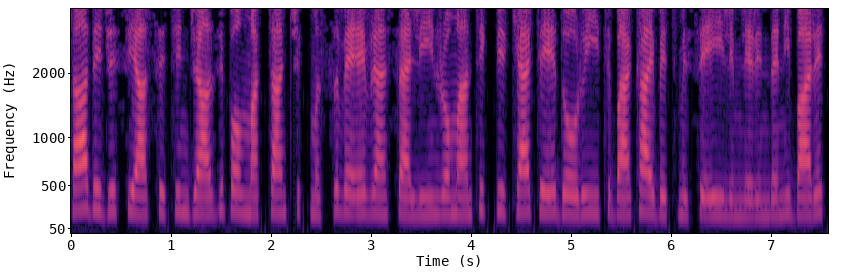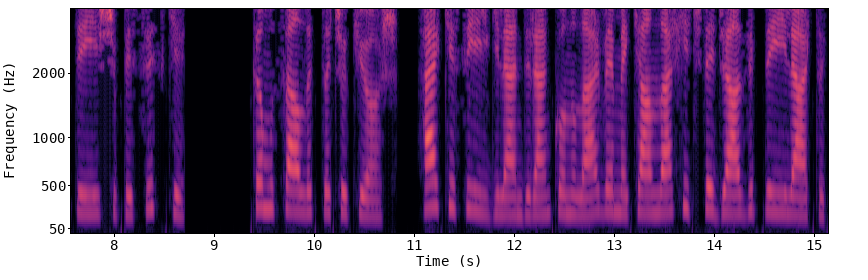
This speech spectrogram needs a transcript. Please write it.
sadece siyasetin cazip olmaktan çıkması ve evrenselliğin romantik bir kerteye doğru itibar kaybetmesi eğilimlerinden ibaret değil şüphesiz ki. Kamusallık da çöküyor. Herkesi ilgilendiren konular ve mekanlar hiç de cazip değil artık.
